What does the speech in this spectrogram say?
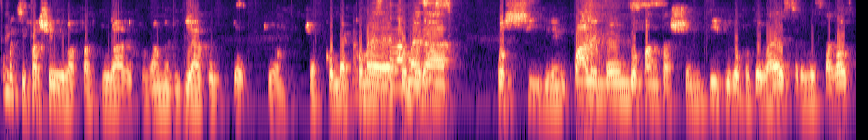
come si faceva a far durare il programma di Diaco il doppio? Cioè, come, era possibile? In quale mondo fantascientifico poteva essere questa cosa?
